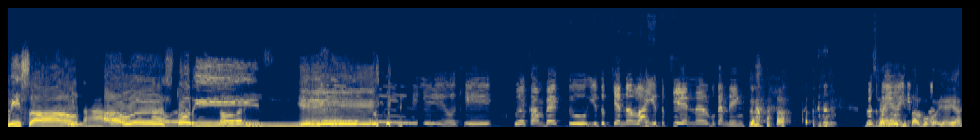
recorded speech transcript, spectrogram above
Resound, Resound our, our stories. stories. Yeay. Oke, welcome back to YouTube channel lah, YouTube channel bukan deng. Channel ini. kita pokoknya ya.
